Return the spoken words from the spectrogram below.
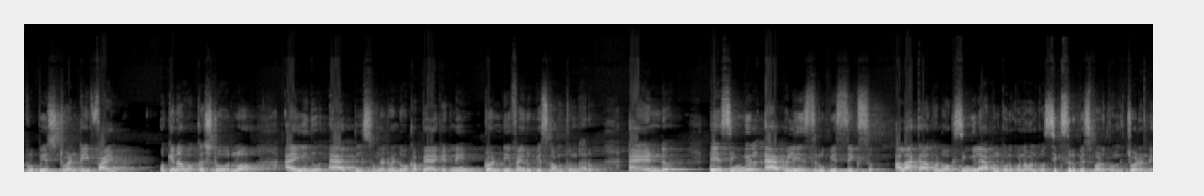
rupees twenty five ఓకేనా? ఒక స్టోర్లో ఐదు యాపిల్స్ ఉన్నటువంటి ఒక ప్యాకెట్ని ట్వంటీ ఫైవ్ రూపీస్కి అమ్ముతున్నారు. And a single apple is rupees six. అలా కాకుండా ఒక సింగిల్ యాపిల్ కొనుక్కున్నాం అనుకో సిక్స్ రూపీస్ పడుతుంది. చూడండి.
